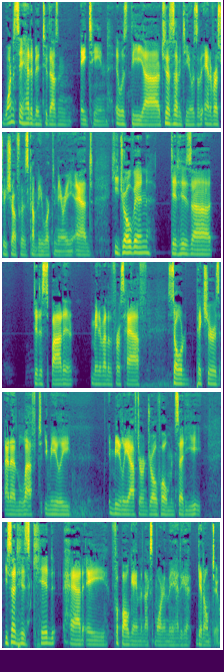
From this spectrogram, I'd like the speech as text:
want to say it had to been 2018. It was the uh, 2017. It was the anniversary show for this company he worked in Erie, and he drove in, did his uh, did his spot in main event of the first half, sold pictures, and then left immediately immediately after and drove home and said he he said his kid had a football game the next morning they had to get, get home to.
